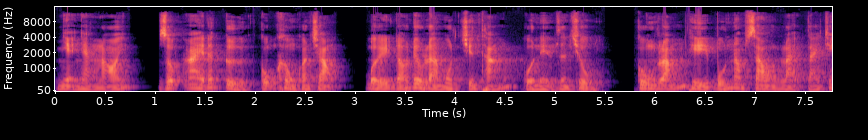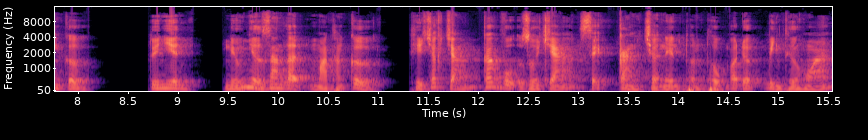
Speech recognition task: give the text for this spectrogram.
nhẹ nhàng nói, dẫu ai đắc cử cũng không quan trọng, bởi đó đều là một chiến thắng của nền dân chủ. Cùng lắm thì 4 năm sau lại tái tranh cử. Tuy nhiên, nếu nhờ gian lận mà thắng cử, thì chắc chắn các vụ dối trá sẽ càng trở nên thuần thục và được bình thường hóa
